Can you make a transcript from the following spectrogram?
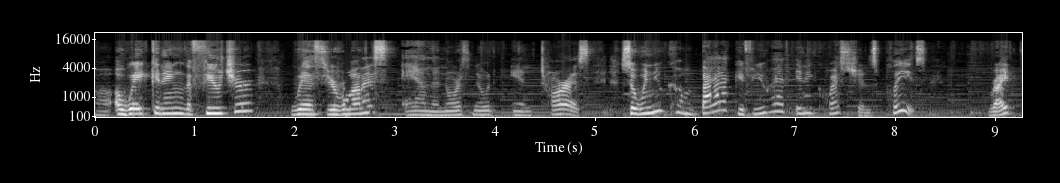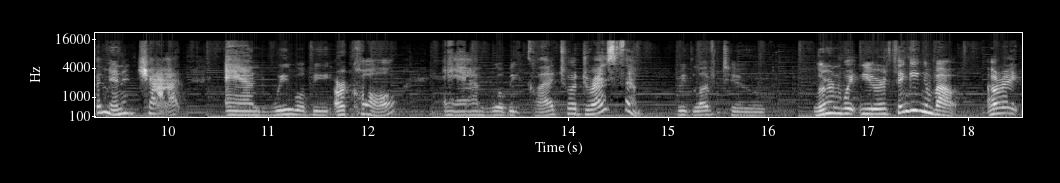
uh, awakening the future with Uranus and the North Node in Taurus. So when you come back, if you have any questions, please write them in and chat, and we will be our call, and we'll be glad to address them. We'd love to learn what you're thinking about. All right.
